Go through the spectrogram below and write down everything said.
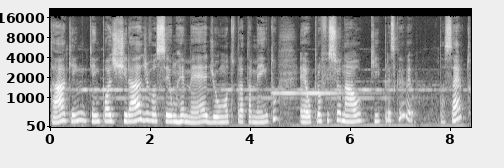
tá? Quem, quem pode tirar de você um remédio ou um outro tratamento é o profissional que prescreveu, tá certo?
